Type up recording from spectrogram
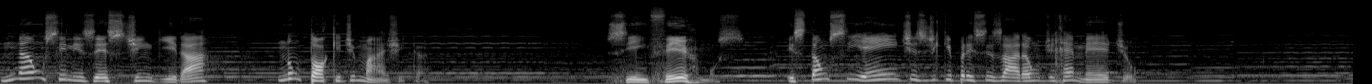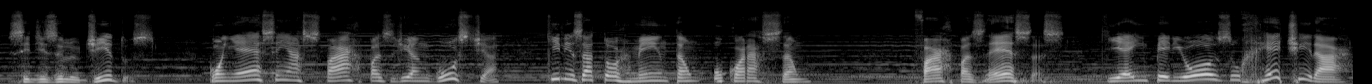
não se lhes extinguirá num toque de mágica. Se enfermos, estão cientes de que precisarão de remédio. Se desiludidos, conhecem as farpas de angústia que lhes atormentam o coração, farpas essas que é imperioso retirar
